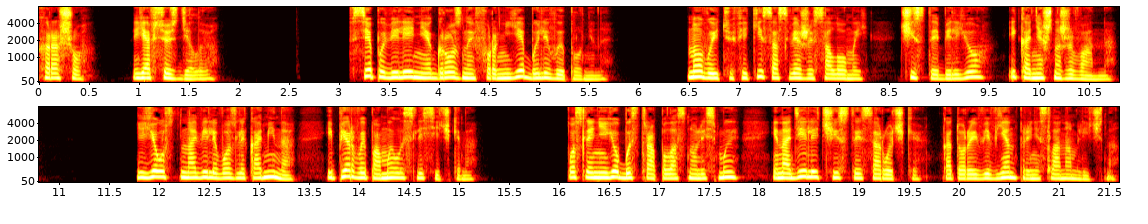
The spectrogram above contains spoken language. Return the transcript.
«Хорошо, я все сделаю». Все повеления грозной Фурнье были выполнены. Новые тюфяки со свежей соломой, чистое белье и, конечно же, ванна. Ее установили возле камина, и первой помылась Лисичкина. После нее быстро ополоснулись мы и надели чистые сорочки, которые Вивьен принесла нам лично.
